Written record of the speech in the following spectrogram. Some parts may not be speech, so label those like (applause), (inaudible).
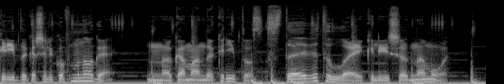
Крипто-кошельков много, но команда Криптус ставит лайк лишь одному –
